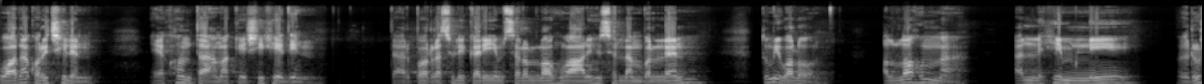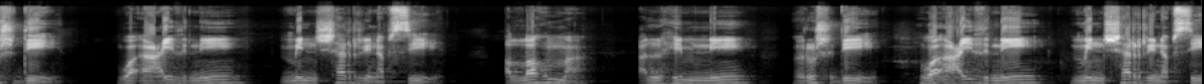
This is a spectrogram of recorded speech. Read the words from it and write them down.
ওয়াদা করেছিলেন, এখন তা আমাকে শিখিয়ে দিন। তারপর রাসুল করিম সাল্লু আলহিসাল্লাম বললেন, তুমি বলো, আল্লাহুম্মা আলহিমনি রুশদি ওয়া আইদনি মিন শাররি নফসি। আল্লাহুম্মা আলহিমনি রুশদি ওয়া আইদনি মিন শাররি নফসি।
